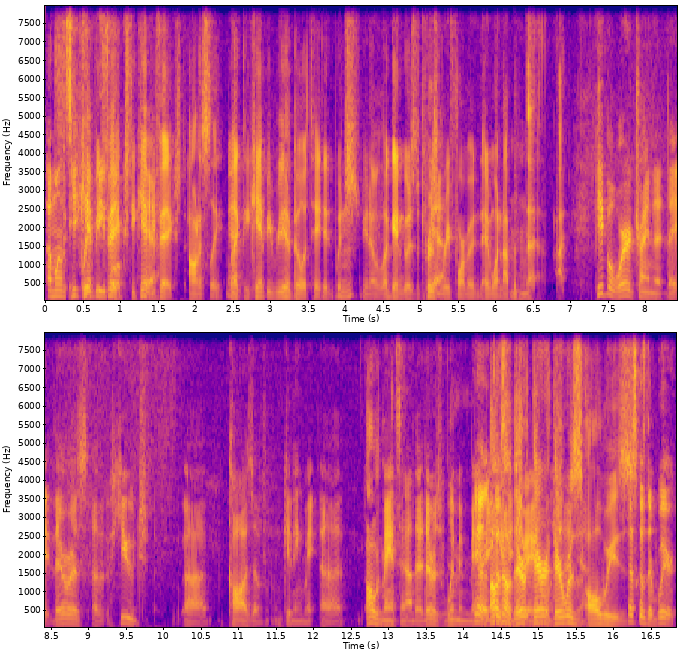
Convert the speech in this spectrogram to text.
Amongst he can't be people. fixed. He can't Yeah. be fixed. Honestly, Yeah. like he can't be rehabilitated, which you know again goes to prison Yeah. reform and, and whatnot. But that, I, people were trying to. They there was a huge uh, cause of getting Ma- uh, Oh, Manson out there. There was women Yeah, married. oh no, there there there was yeah. always That's because they're weird.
